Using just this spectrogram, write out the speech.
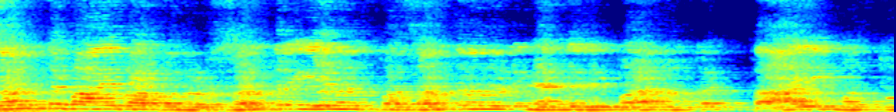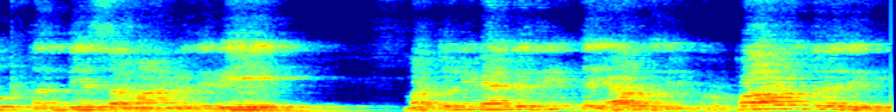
ಸಂತ ಮಾಯ ಬಾಪ ಅಂದ್ರು ಸಂತರಿಗೆ ಏನಂತಪ್ಪ? ಸಂತ ಅಂದ್ರೆ ನೀವು ಹೆಂಗದಿಪ್ಪ ನಮ್ಗ ತಾಯಿ ಮತ್ತು ತಂದೆ ಸಮಾನದಿರಿ ಮತ್ತು ನೀವ್ ಹೆಂಗದಿರಿ? ದಯಾಳುದಿರಿ ಕೃಪಾವಂತರದಿರಿ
